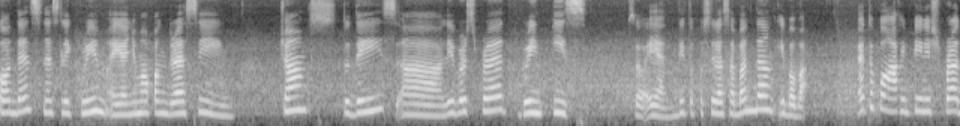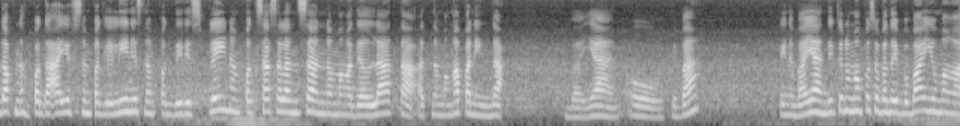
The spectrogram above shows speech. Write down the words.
condensed Nestle cream. Ayan, yung mga pang dressing. Chunks, today's uh, liver spread, green peas. So, ayan. Dito po sila sa bandang ibaba. Ito po ang aking finished product ng pag-aayos ng paglilinis, ng pagdi-display, ng pagsasalansan ng mga delata at ng mga paninda. Ba yan? Oh, 'di ba? Okay na ba yan? Dito naman po sa banda ibaba yung mga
